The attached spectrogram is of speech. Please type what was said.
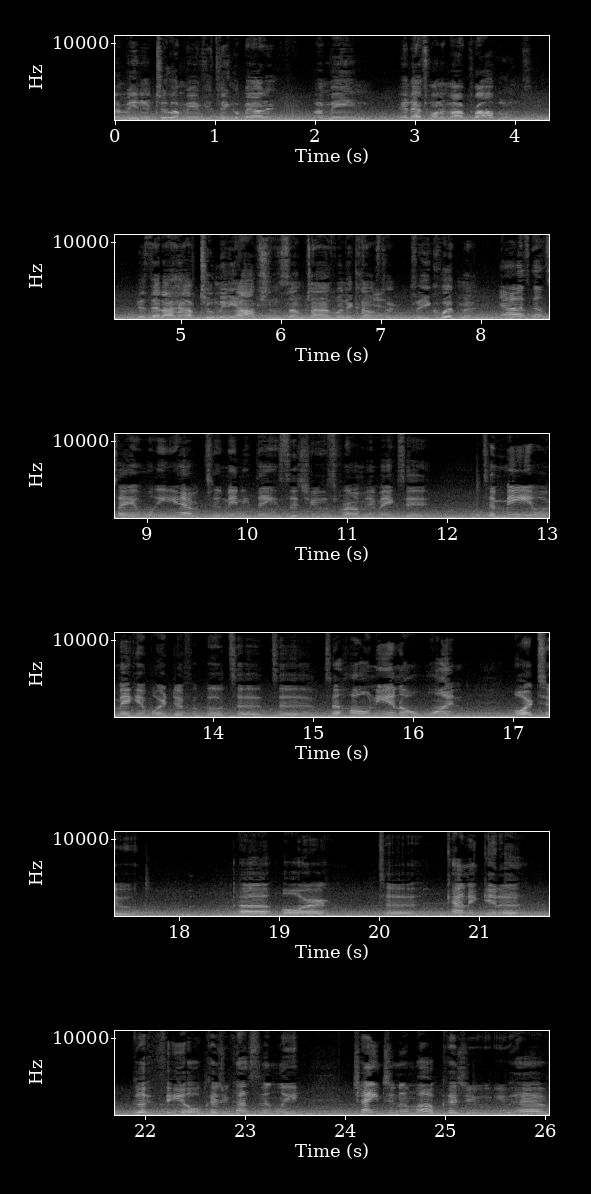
I mean, and two, I mean, if you think about it, I mean, and that's one of my problems is that I have too many options sometimes when it comes Yeah. to, to equipment. Yeah, I was gonna say when you have too many things to choose from, it makes it to me, it would make it more difficult to to to hone in on one or two, uh, or to kind of get a good feel because you're constantly changing them up because you you have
